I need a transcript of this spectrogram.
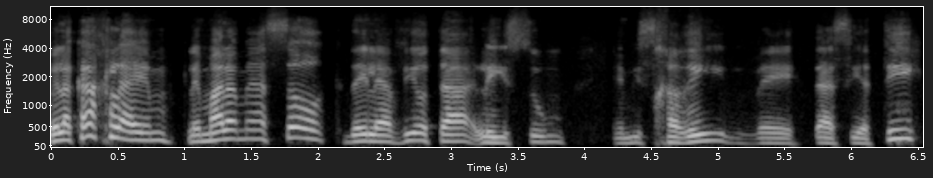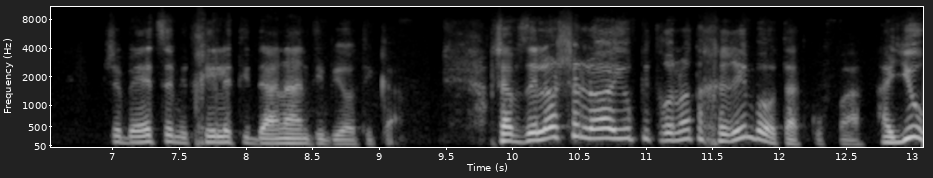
ולקח להם למעלה מעשור כדי להביא אותה ליישום מסחרי ותעשייתי, שבעצם התחיל את עידן האנטיביוטיקה. עכשיו, זה לא שלא היו פתרונות אחרים באותה תקופה, היו.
